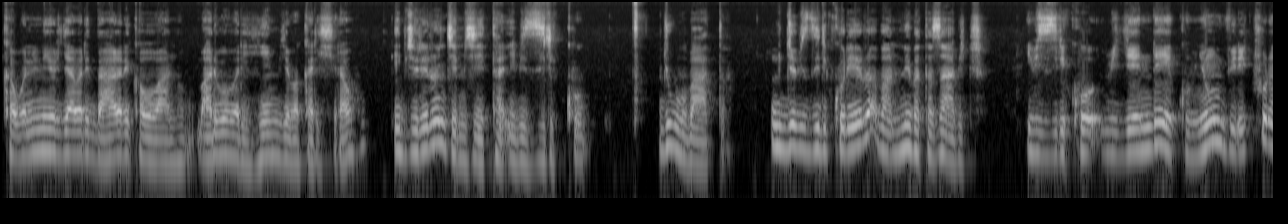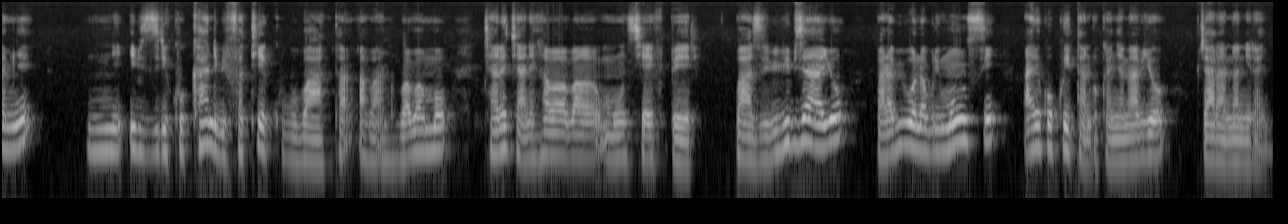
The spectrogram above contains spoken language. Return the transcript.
kabone niyo ryaba ridahari ariko abo bantu ari bo barihimbye bakarishyiraho. Ibyo rero njye mbyita ibiziriko by'ububata. Ibyo biziriko rero abantu ntibatazabica ibiziriko bigendeye ku myumvire icuramye ni ibiziriko kandi bifatiye ku bubata abantu babamo cyane cyane nk'ababa munsi ya fpr bazi ibibi byayo barabibona buri munsi ariko kwitandukanya na byo byarananiranye.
